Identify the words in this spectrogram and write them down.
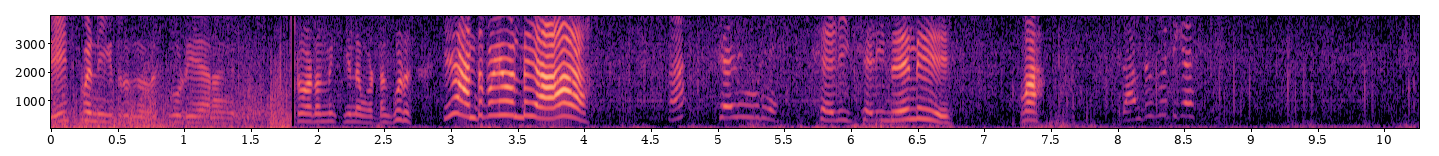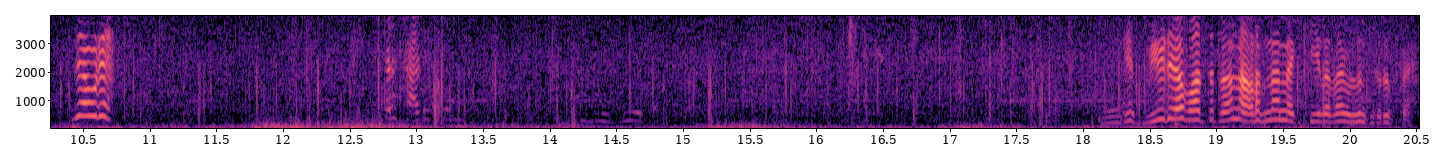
வெயிட் பண்ணிக்கிட்டு இருந்ததுக்கு முடியாறாங்க போட்டு உடனே கீழே போட்டேன் கொடு. ஏ அந்த பையன் வந்தையா செடி செடி சரி வா. அப்படியே வீடியோ பார்த்துட்டா நடந்தா நான் கீழே தான் விழுந்திருப்பேன்.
